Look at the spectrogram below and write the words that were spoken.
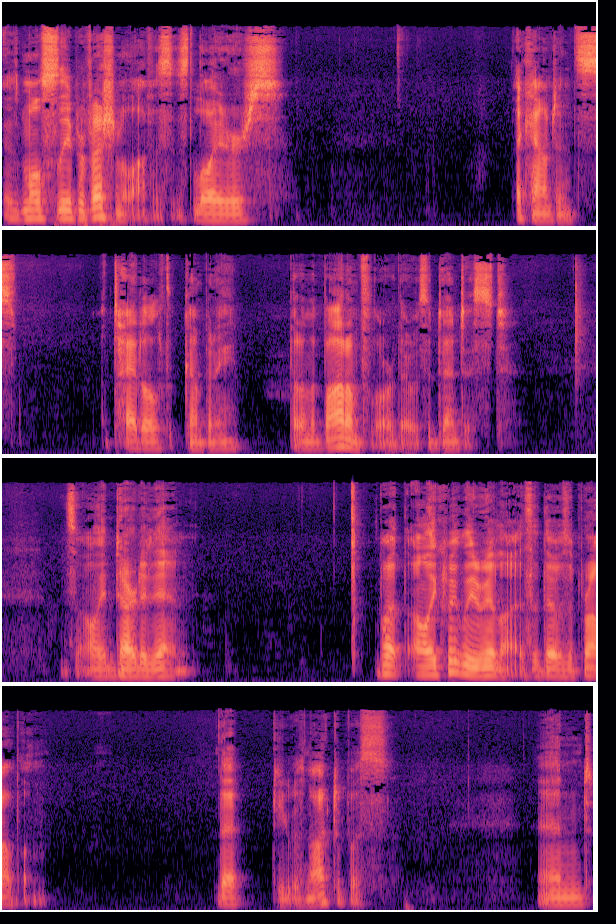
it was mostly professional offices, lawyers, accountants, a title company. But on the bottom floor, there was a dentist. And so Ollie darted in. But Ollie quickly realized that there was a problem. That he was an octopus. And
